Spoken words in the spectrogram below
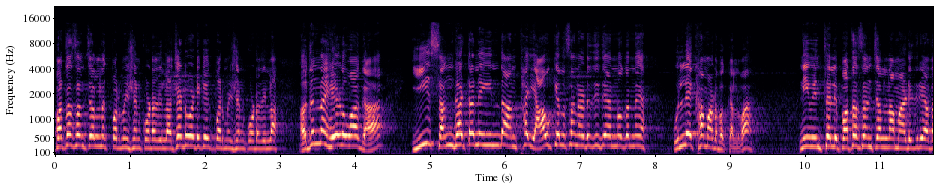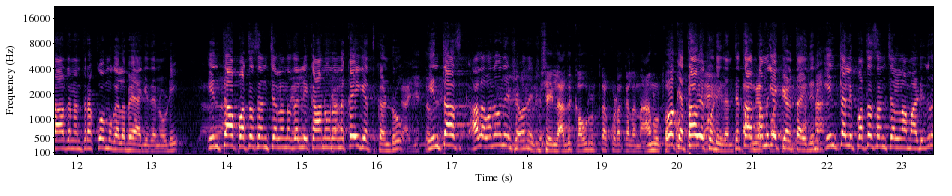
ಪಥಸಂಚಲನಕ್ಕೆ ಪರ್ಮಿಷನ್ ಕೊಡೋದಿಲ್ಲ ಚಟುವಟಿಕೆಗೆ ಪರ್ಮಿಷನ್ ಕೊಡೋದಿಲ್ಲ. ಅದನ್ನ ಹೇಳುವಾಗ ಈ ಸಂಘಟನೆಯಿಂದ ಅಂಥ ಯಾವ ಕೆಲಸ ನಡೆದಿದೆ ಅನ್ನೋದನ್ನ ಉಲ್ಲೇಖ ಮಾಡಬೇಕಲ್ವಾ? ನೀವು ಇಂಥಲ್ಲಿ ಪಥಸಂಚಲನ ಮಾಡಿದ್ರಿ ಅದಾದ ನಂತರ ಕೋಮು ಗಲಭೆ ಆಗಿದೆ ನೋಡಿ. ಇಂಥ ಪಥಸಂಚಲನದಲ್ಲಿ ಕಾನೂನನ್ನು ಕೈಗೆತ್ಕೊಂಡ್ರು. ಇಂಥ ಅಲ್ಲ ಒಂದೊಂದು ನಿಮಿಷ ಒಂದು ನಿಮಿಷ. ಇಲ್ಲ ಅದಕ್ಕೆ ಅವ್ರ ಉತ್ತರ ಕೊಡಕ್ಕಲ್ಲ ನಾನು ಓಕೆ ತಾವೇ ಕೊಡಿರಂತೆ. ತಮಗೆ ಕೇಳ್ತಾ ಇದ್ದೀನಿ. ಇಂಥಲ್ಲಿ ಪಥಸಂಚಲನ ಮಾಡಿದ್ರು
